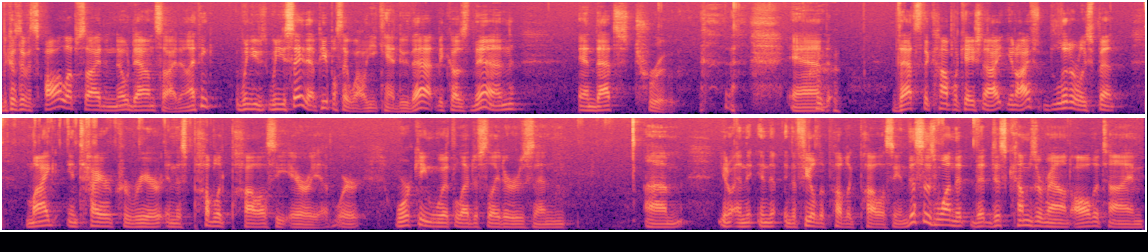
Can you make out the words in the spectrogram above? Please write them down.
Because if it's all upside and no downside, and I think when you, when you say that, people say, well, you can't do that because then, and that's true. and that's the complication. I, you know, I've literally spent my entire career in this public policy area where working with legislators and um, you know, in the, in, the, in the, field of public policy. And this is one that, that just comes around all the time.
